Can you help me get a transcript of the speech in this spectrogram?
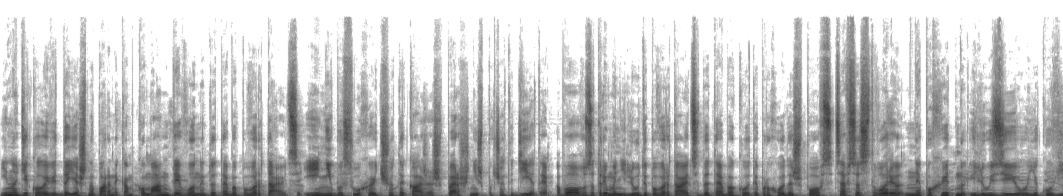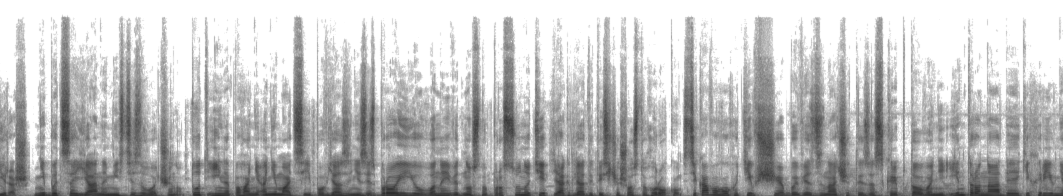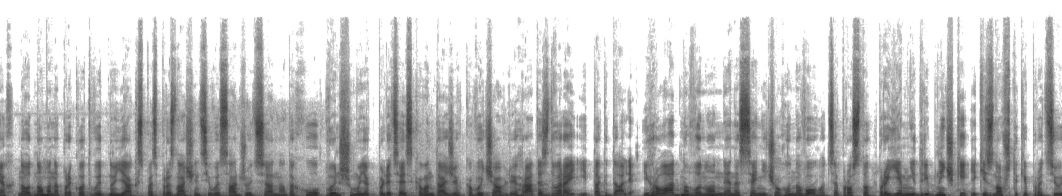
Іноді, коли віддаєш напарникам команди, вони до тебе повертаються і ніби слухають, що ти кажеш, перш ніж почати діяти. Або затримані люди повертаються до тебе, коли ти проходиш повз. Це все створює непохитну ілюзію, у яку віриш, ніби це я на місці злочину. Тут і непогані анімації пов'язані зі зброєю, вони відносно просунуті, як для 2006 року. З цікавого хотів ще би відзначити заскриптовані інтро на деяких рівнях. На одному, наприклад, видно, як спецпризначенці висаджуються на даху, в іншому, як поліцейська вантажівка вичавлює грати з дверей і так далі. Ігроладно воно не несе нічого нового, це просто приємні дрібнички, які знов ж таки працюють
